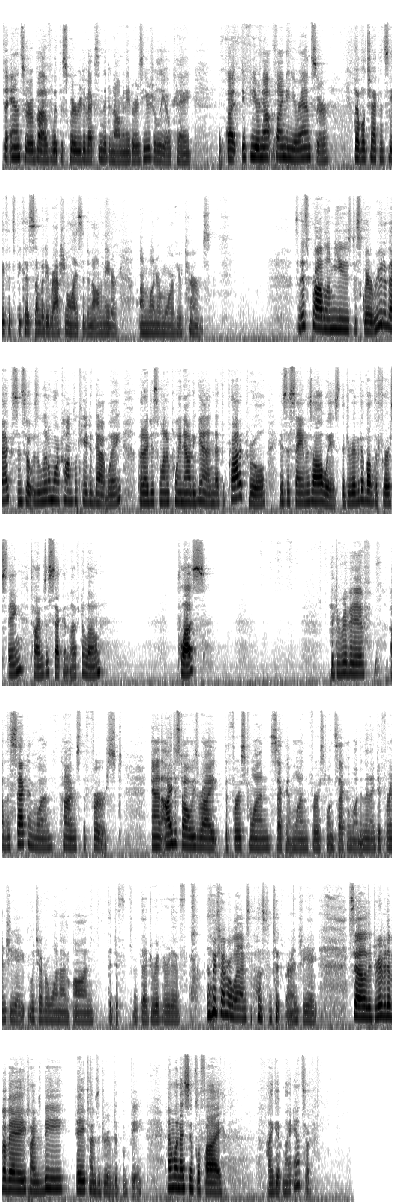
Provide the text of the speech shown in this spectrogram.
the answer above with the square root of x in the denominator is usually okay. But if you're not finding your answer, double check and see if it's because somebody rationalized the denominator on one or more of your terms. So this problem used the square root of x, and so it was a little more complicated that way. But I just want to point out again that the product rule is the same as always. The derivative of the first thing times the second left alone plus the derivative of the second one times the first. And I just always write the first one, second one, first one, second one, and then I differentiate whichever one I'm on the, the derivative, whichever one I'm supposed to differentiate. So the derivative of a times b, a times the derivative of b. And when I simplify, I get my answer.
